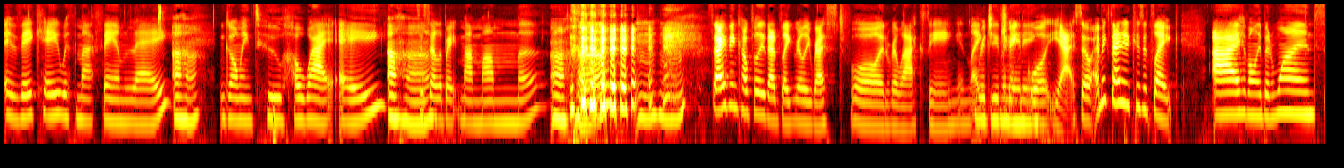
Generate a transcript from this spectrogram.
a vacay with my family, Uh huh. going to Hawaii Uh huh. to celebrate my mama. Uh huh. mm-hmm. So I think hopefully that's like really restful and relaxing and like Rejuvenating. tranquil. Yeah. So I'm excited because it's like I have only been once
